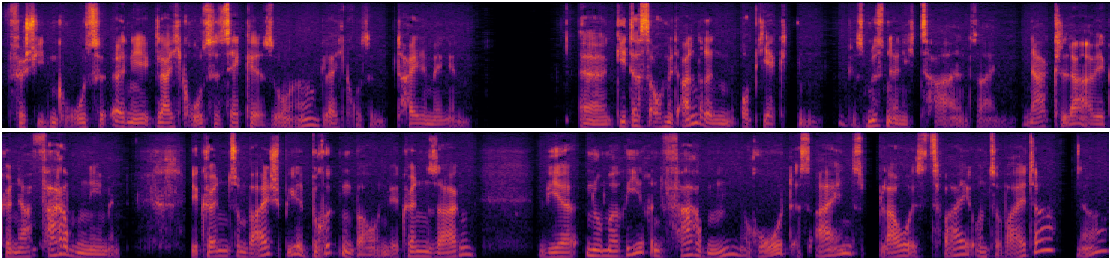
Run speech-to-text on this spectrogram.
verschieden große, äh, nee, gleich große Säcke, so, äh, gleich große Teilmengen. Äh, geht das auch mit anderen Objekten? Es müssen ja nicht Zahlen sein. Na klar, wir können ja Farben nehmen. Wir können zum Beispiel Brücken bauen. Wir können sagen, wir nummerieren Farben. Rot ist eins, blau ist zwei und so weiter. Ja?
